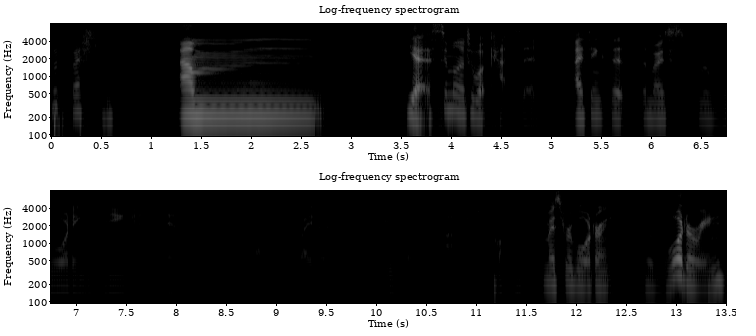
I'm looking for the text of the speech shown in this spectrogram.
Good question. Um, yeah, similar to what Kat said, I think that the most rewarding thing, and hence that's a good way to see what you are actually offering. The most rewarding, rewarding,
